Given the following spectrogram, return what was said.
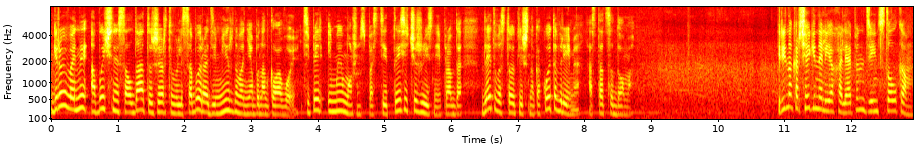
Герои войны – обычные солдаты, жертвовали собой ради мирного неба над головой. Теперь и мы можем спасти тысячи жизней. Правда, для этого стоит лишь на какое-то время остаться дома. Ирина Корчагина, Илья Халяпин. День с толком.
